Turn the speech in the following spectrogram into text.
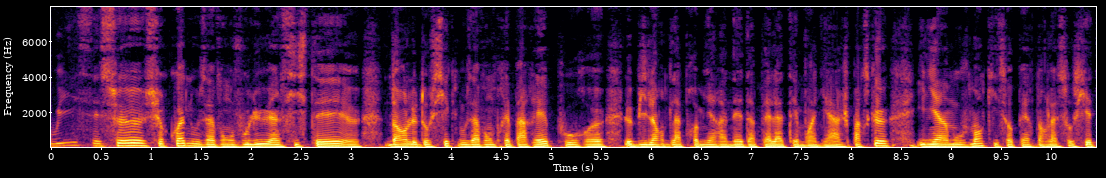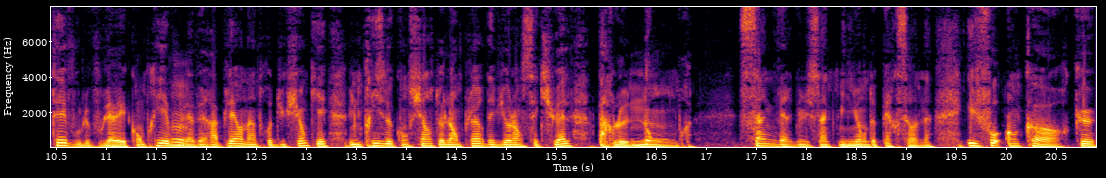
Oui, c'est ce sur quoi nous avons voulu insister euh, dans le dossier que nous avons préparé pour euh, le bilan de la première année d'appel à témoignage, parce que il y a un mouvement qui s'opère dans la société, vous, vous l'avez compris et vous mm. l'avez rappelé en introduction, qui est une prise de conscience de l'ampleur des violences sexuelles par le nombre. 5,5 millions de personnes. Il faut encore que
